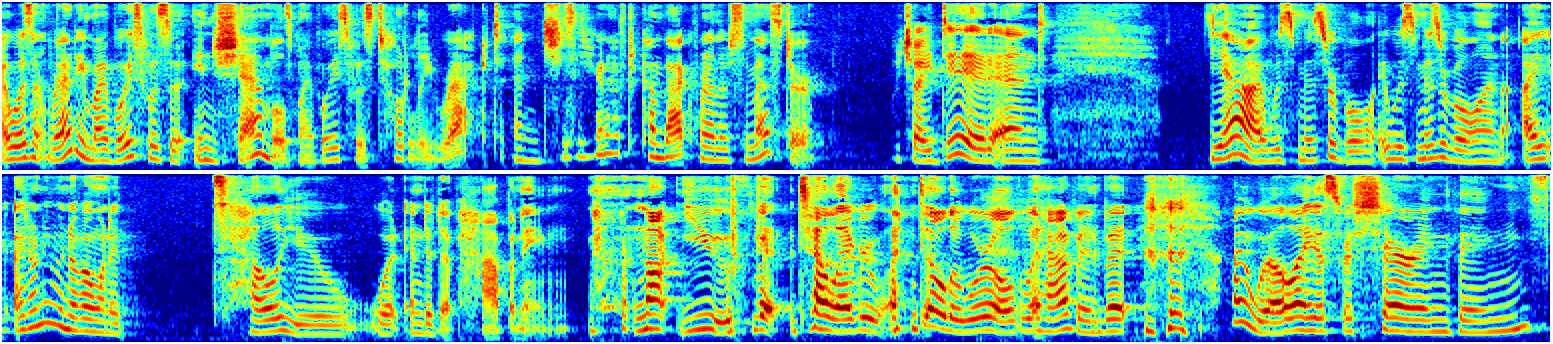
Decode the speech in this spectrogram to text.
I wasn't ready. My voice was in shambles. My voice was totally wrecked. And she said, "You're gonna have to come back for another semester," which I did, and yeah, I was miserable. It was miserable, and I I don't even know if I want to tell you what ended up happening. Not you, but tell everyone, tell the world what happened. But I will, I guess, for sharing things.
